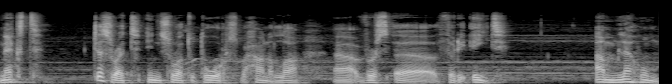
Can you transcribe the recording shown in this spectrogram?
next, just right in Surah Tur, subhanallah, uh, verse uh, 38. أم لهم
